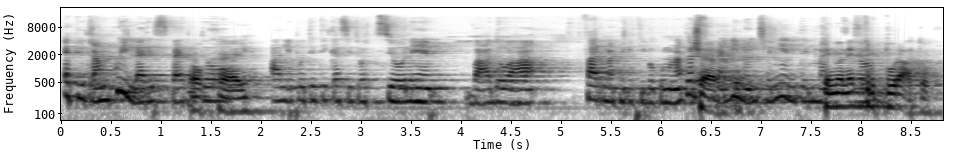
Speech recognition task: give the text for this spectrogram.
è più tranquilla rispetto Ok. all'ipotetica situazione vado a fare un aperitivo con una persona, Certo. lì non c'è niente in mezzo. Che non è strutturato,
